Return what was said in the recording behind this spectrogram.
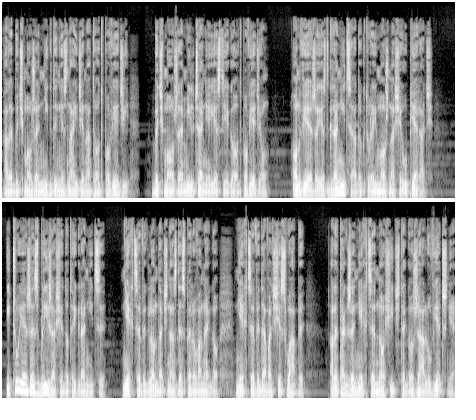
ale być może nigdy nie znajdzie na to odpowiedzi. Być może milczenie jest jego odpowiedzią. On wie, że jest granica, do której można się upierać. I czuje, że zbliża się do tej granicy. Nie chce wyglądać na zdesperowanego, nie chce wydawać się słaby, ale także nie chce nosić tego żalu wiecznie.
